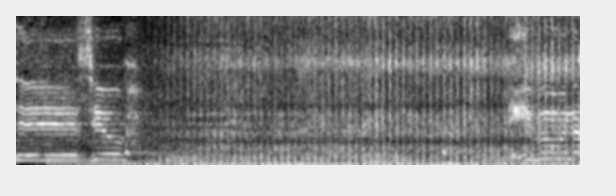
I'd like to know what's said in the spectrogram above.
it is you Even when I.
